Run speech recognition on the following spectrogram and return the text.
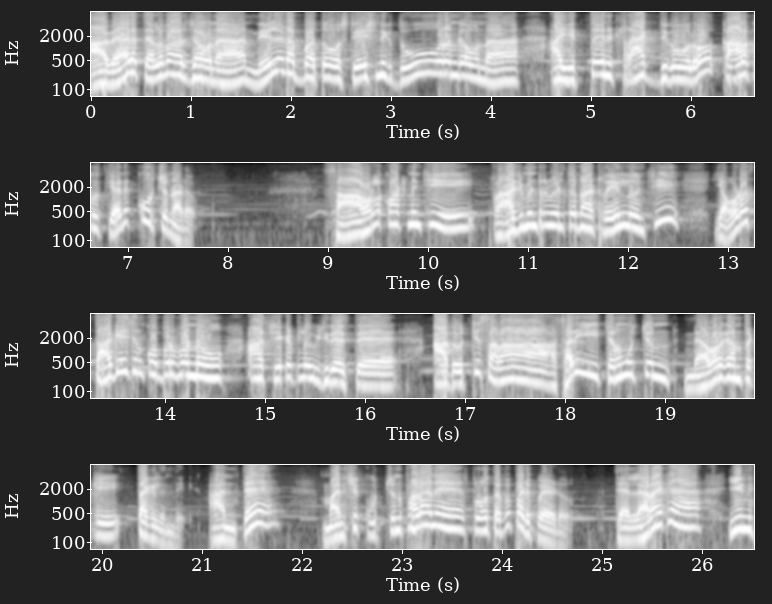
ఆ వేళ తెల్లవారుజామున నీళ్ళ డబ్బాతో స్టేషన్కి దూరంగా ఉన్న ఆ ఎత్తైన ట్రాక్ దిగువలో కాలకృత్యాన్ని కూర్చున్నాడు. సావర్లకోట నుంచి రాజమండ్రి వెళ్తున్న ఆ ట్రైన్లోంచి ఎవడో తాగేసిన కొబ్బరి బొండం ఆ చీకట్లో విసిరేస్తే అదొచ్చి సరాసరి ఈ చినముత్యం నెవరగంతకి తగిలింది. అంతే మనిషి కూర్చుని ఫలానే స్పృహ తప్పి పడిపోయాడు. తెల్లారాక ఈయన్ని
